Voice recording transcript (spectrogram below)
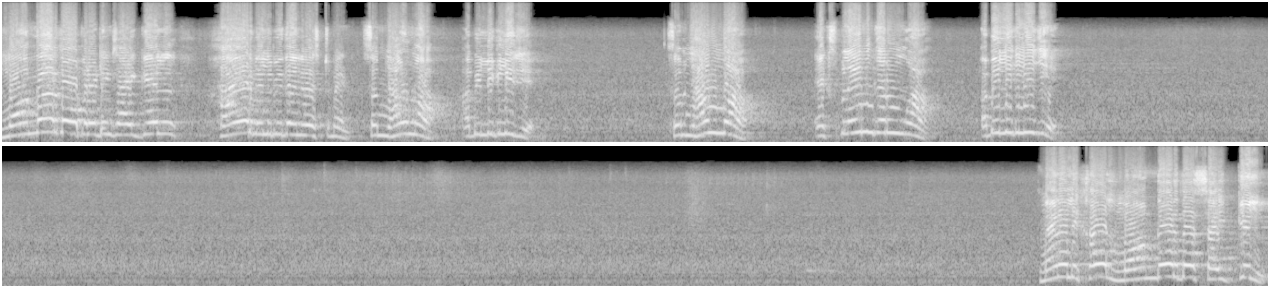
Longer the operating cycle higher will be the investment समझाऊँगा। अभी लिख लीजिए। समझाऊँगा। एक्सप्लेन करूँगा। अभी लिख लीजिए। मैंने लिखा है लॉन्गर द साइकिल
